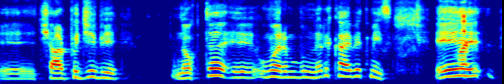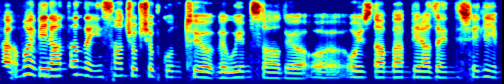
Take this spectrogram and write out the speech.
eee, çarpıcı bir nokta. Eee, umarım bunları kaybetmeyiz. Ya, ama bir yandan da insan çok çabuk unutuyor ve uyum sağlıyor. O o yüzden ben biraz endişeliyim.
